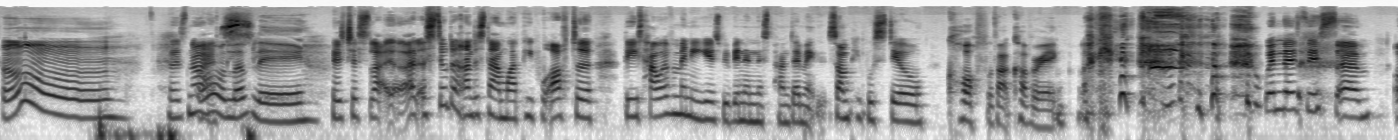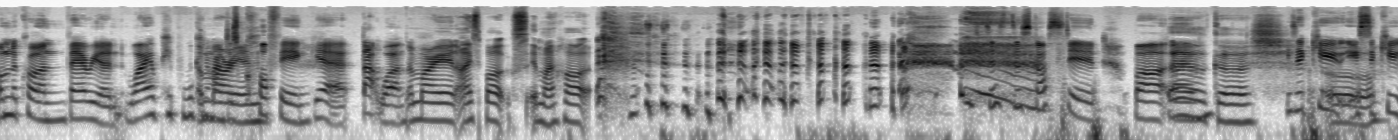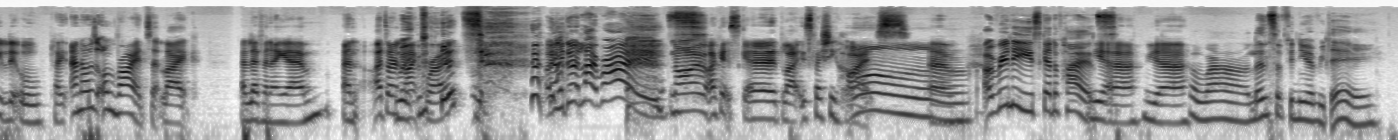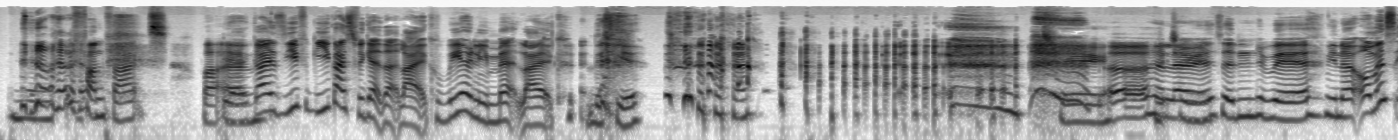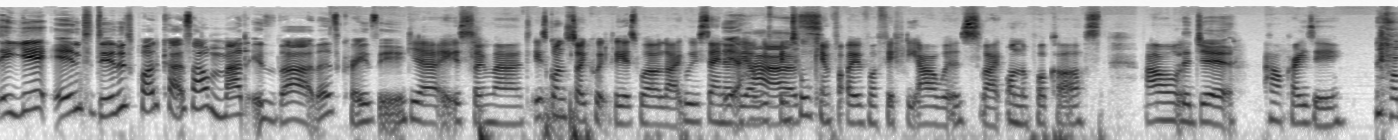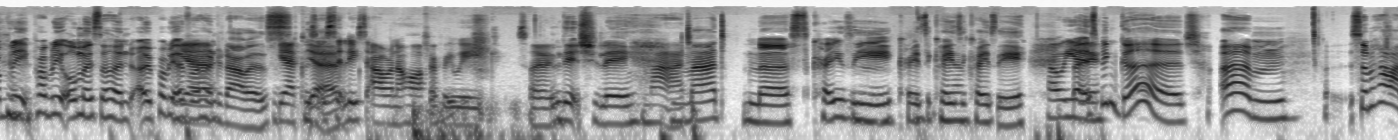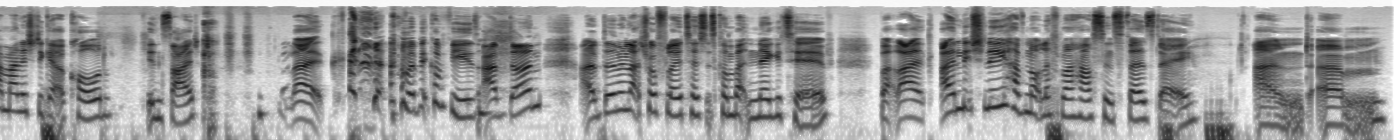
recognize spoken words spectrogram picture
Oh, It was nice. oh, lovely. It's just like I still don't understand why people after these however many years we've been in this pandemic, some people still cough without covering. Like when there's this um Omicron variant, why are people walking around just coughing? Yeah, that one. A Marion icebox in my heart. It's just disgusting. But oh um, gosh. it's a cute it's a Oh. cute little place. And I was on rides at like 11 a.m. and I don't Wait. like rides. Oh, you don't like rides? no, I get scared, like especially heights. Oh, Um, oh, really? Scared of heights? yeah, yeah. Oh wow, learn something new every day. Yeah. Fun fact. But Yeah, um, guys, you you guys forget that like we only met like this year. true. Oh, hilarious! And we're you know almost a year in to do this podcast. How mad is that? That's crazy. yeah, it is so mad. It's gone so quickly as well. Like we were saying It earlier, we've been talking for over 50 hours, like on the podcast. How Legit. how crazy. Probably probably almost a hundred. Oh, probably over a Yeah. hundred hours. Yeah, because it's at least an hour and a half every week. So literally Mad. madness, crazy, crazy, crazy, crazy. how are you? But it's been good. Um, somehow I managed to get a cold inside. like I'm a bit confused. I've done I've done a lateral flow test. It's come back negative, but like I literally have not left my house since Thursday, and um,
